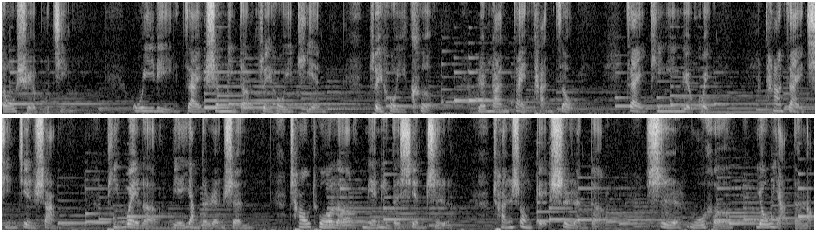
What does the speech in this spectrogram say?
都学不尽。乌伊利在生命的最后一天、最后一刻，仍然在弹奏，在听音乐会。他在琴键上。品味了别样的人生，超脱了年龄的限制，传送给世人的是如何优雅的老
